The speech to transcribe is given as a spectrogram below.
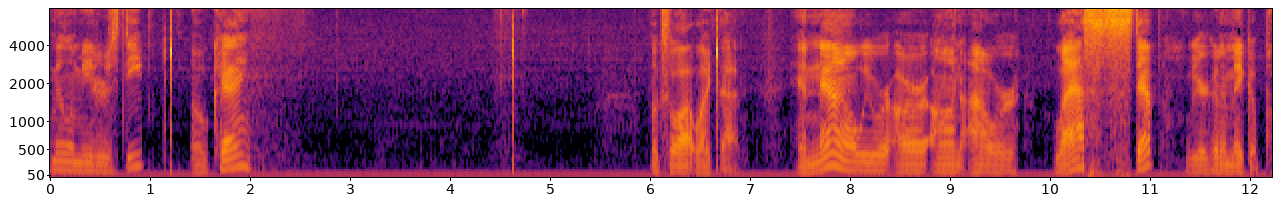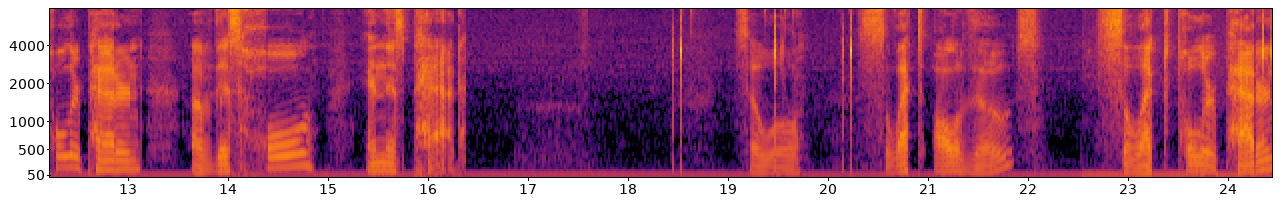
millimeters deep. Okay. Looks a lot like that. And now we were, are on our last step. We are going to make a polar pattern of this hole and this pad. So we'll select all of those. Select polar pattern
